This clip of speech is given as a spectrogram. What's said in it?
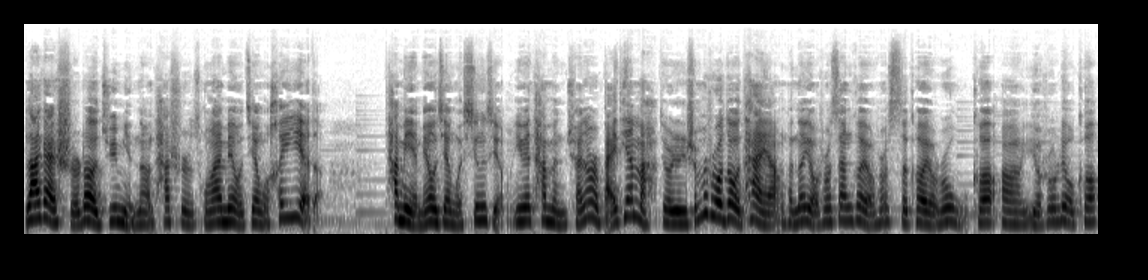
拉盖什的居民呢，他是从来没有见过黑夜的。他们也没有见过星星，因为他们全都是白天嘛，就是什么时候都有太阳，可能有时候三颗，有时候四颗，有时候五颗啊，有时候六颗，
